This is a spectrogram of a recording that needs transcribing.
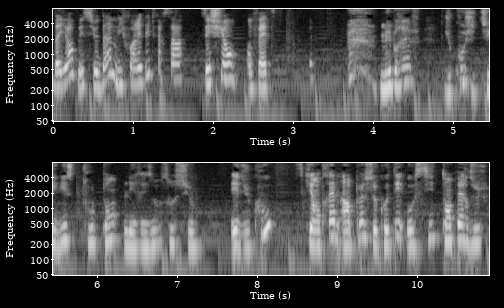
D'ailleurs, messieurs, dames, il faut arrêter de faire ça. C'est chiant, en fait. Mais bref, du coup, j'utilise tout le temps les réseaux sociaux. Et du coup, ce qui entraîne un peu ce côté aussi temps perdu.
